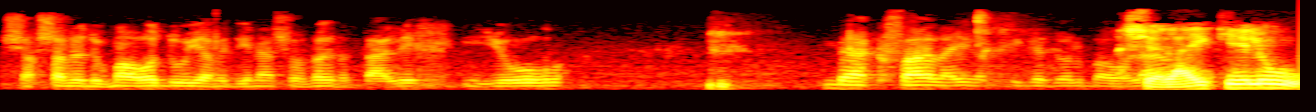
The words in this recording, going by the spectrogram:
שעכשיו לדוגמה הודו היא המדינה שעוברת את התהליך איור מהכפר לעיר הכי גדול בעולם. השאלה היא כאילו,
